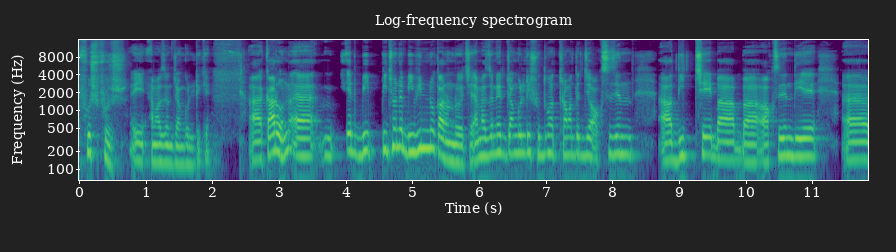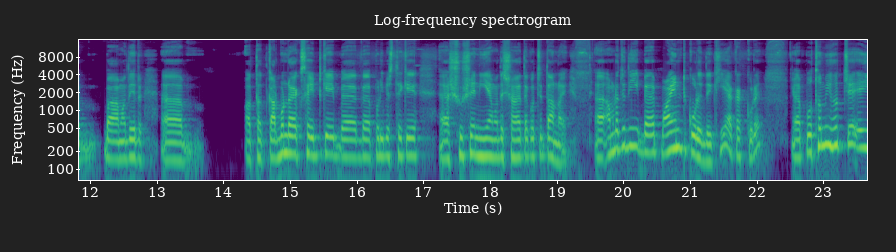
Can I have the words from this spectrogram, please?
ফুসফুস এই অ্যামাজন জঙ্গলটিকে। কারণ এর পিছনে বিভিন্ন কারণ রয়েছে। অ্যামাজনের জঙ্গলটি শুধুমাত্র আমাদের যে অক্সিজেন দিচ্ছে বা অক্সিজেন দিয়ে বা আমাদের অর্থাৎ কার্বন ডাইঅক্সাইডকে পরিবেশ থেকে শুষে নিয়ে আমাদের সহায়তা করছে তা নয়। আমরা যদি পয়েন্ট করে দেখি, এক এক করে প্রথমেই হচ্ছে এই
